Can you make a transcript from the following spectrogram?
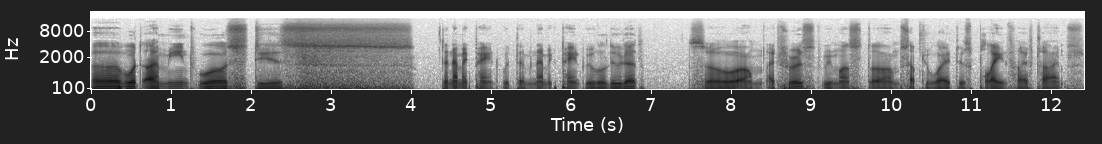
Uh, what I meant was this dynamic paint. With the dynamic paint we will do that. So um, at first we must um, subdivide this plane five times.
